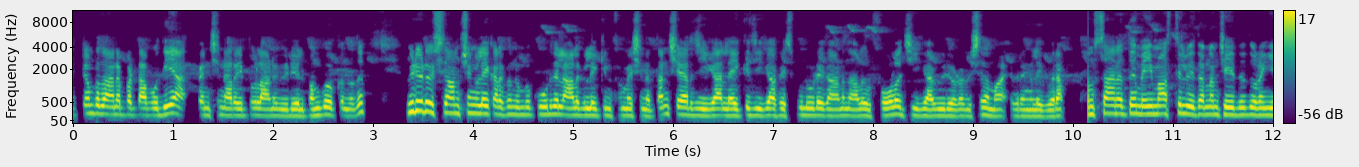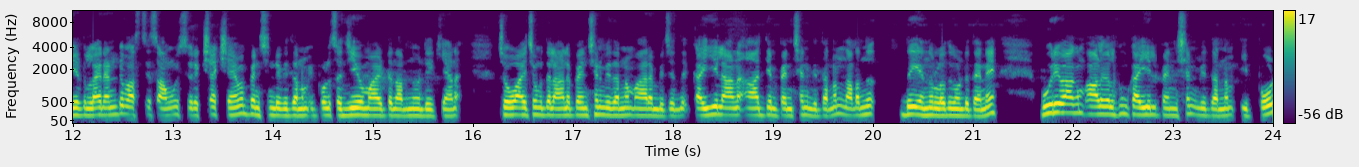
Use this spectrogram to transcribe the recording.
ഏറ്റവും പ്രധാനപ്പെട്ട പുതിയ പെൻഷൻ അറിയിപ്പുകളാണ് വീഡിയോയിൽ പങ്കുവെക്കുന്നത്. വീഡിയോയുടെ വിശദാംശങ്ങളിലേക്ക് കടക്കുന്ന മുമ്പ് കൂടുതൽ ആളുകളിലേക്ക് ഇൻഫർമേഷൻ എത്താൻ ഷെയർ ചെയ്യുക ലൈക്ക് ചെയ്യുക ഫേസ്ബുക്കിലൂടെ കാണുന്ന ആളുകൾ ഫോളോ ചെയ്യുക. വീഡിയോയുടെ വിശദമായ വിവരങ്ങളിലേക്ക് വരാം. സംസ്ഥാനത്ത് മെയ് മാസത്തിൽ വിതരണം ചെയ്ത് തുടങ്ങിയിട്ടുള്ള രണ്ട് മാസത്തെ സാമൂഹ്യ സുരക്ഷാ ക്ഷേമ പെൻഷന്റെ വിതരണം ഇപ്പോൾ സജീവമായിട്ട് നടന്നുകൊണ്ടിരിക്കുകയാണ്. ചൊവ്വാഴ്ച മുതലാണ് പെൻഷൻ വിതരണം ആരംഭിച്ചത്. കയ്യിലാണ് ആദ്യം പെൻഷൻ വിതരണം നടന്നത് എന്നുള്ളത് കൊണ്ട് തന്നെ ഭൂരിഭാഗം ആളുകൾക്കും കയ്യിൽ പെൻഷൻ വിതരണം ഇപ്പോൾ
